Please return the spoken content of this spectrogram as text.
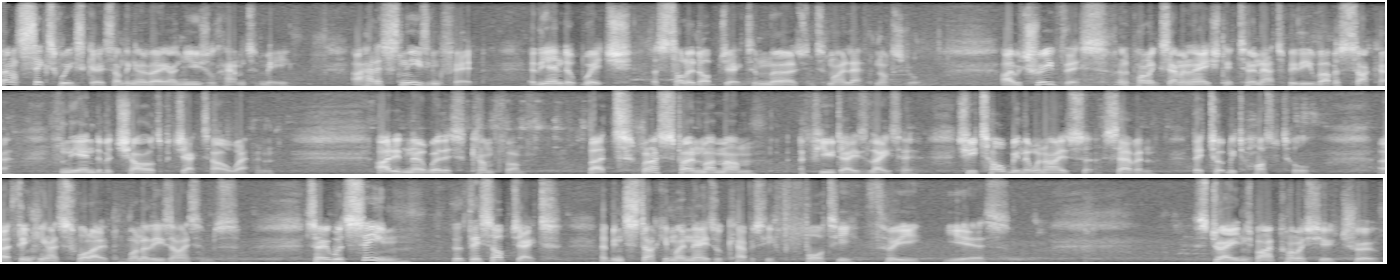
About six weeks ago, something very unusual happened to me. I had a sneezing fit, at the end of which a solid object emerged into my left nostril. I retrieved this, and upon examination, it turned out to be the rubber sucker from the end of a child's projectile weapon. I didn't know where this had come from, but when I phoned my mum a few days later, she told me that when I was seven, they took me to hospital uh, thinking I'd swallowed one of these items. So it would seem that this object had been stuck in my nasal cavity for 43 years. Strange, but I promise you, true.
